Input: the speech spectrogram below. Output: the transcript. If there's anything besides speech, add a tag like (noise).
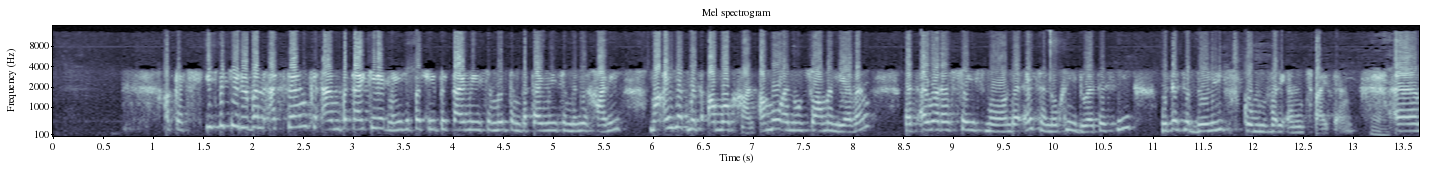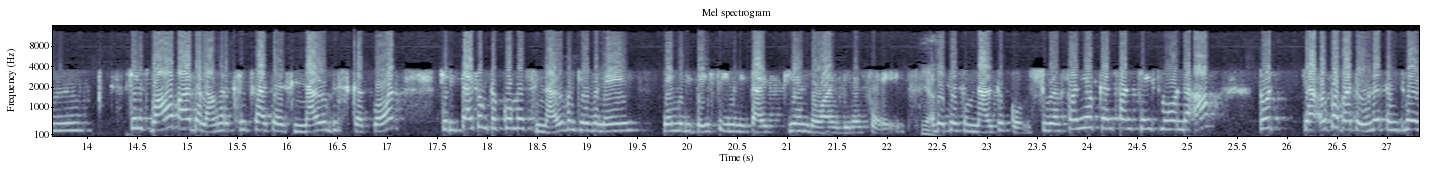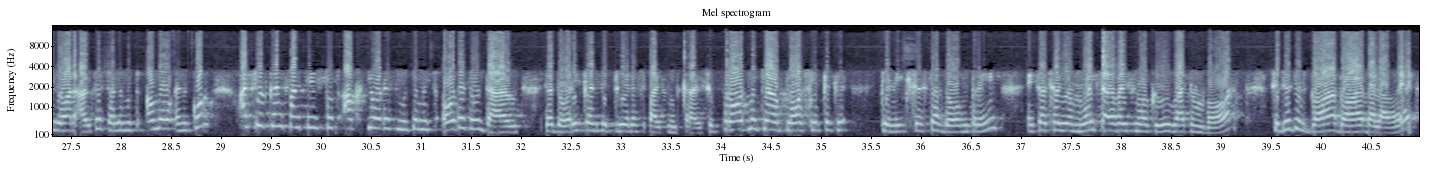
Iets bietjie Ruben, ek dink ehm um, partykeer het mense presies party mense moet en party mense moet nie gaan nie, maar eintlik moet almal gaan. Almal in ons samelewing wat ouer as 6 maande is en nog nie dood is nie, moet asseblief kom vir die inspuiting. Ja. Ehm um, so dit is baie baie belangrik griepspuite is nou beskikbaar. So die tyd om te kom is nou want jy wil hê jy moet die beste immuniteit teen daai virusse hê. Ja. En dit is om nou te kom. So van jou kind van 6 maande af tot jou oupa wat 102 jaar oud is, hulle moet almal inkom. As jou kind van 6 tot 8 jaar is, moet jy mens altyd onthou dat daardie kind 'n tweede spuit moet kry. So praat met jou plaaslike k- klinieksuster daaromtrent en sy sal jou mooi touwys maak hoe wat en waar. So dit is baie baie belangrik.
